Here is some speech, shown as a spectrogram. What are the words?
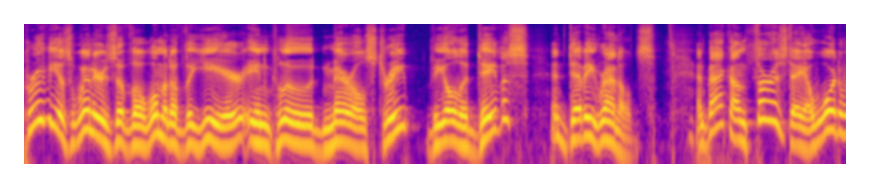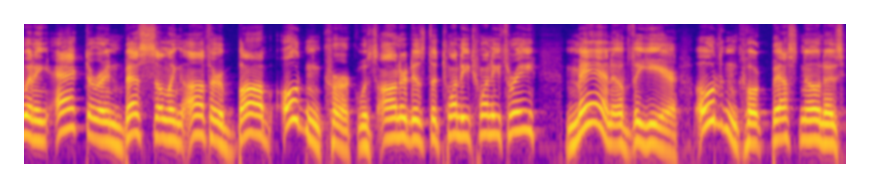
Previous winners of the Woman of the Year include Meryl Streep, Viola Davis, and Debbie Reynolds. And back on Thursday, award winning actor and best selling author Bob Odenkirk was honored as the 2023 Man of the Year. Odenkirk, best known as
